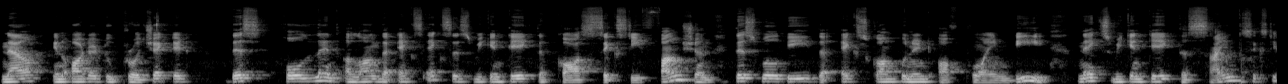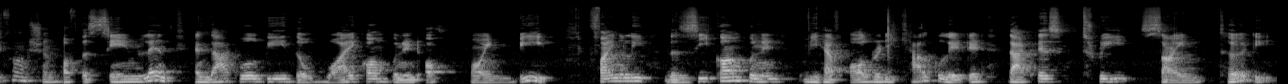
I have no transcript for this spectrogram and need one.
now, in order to project it this whole length along the x-axis, we can take the cos 60 function. This will be the x component of point B. Next, we can take the sine 60 function of the same length, and that will be the y component of point B. Finally, the z component we have already calculated, that is 3 sine 30.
